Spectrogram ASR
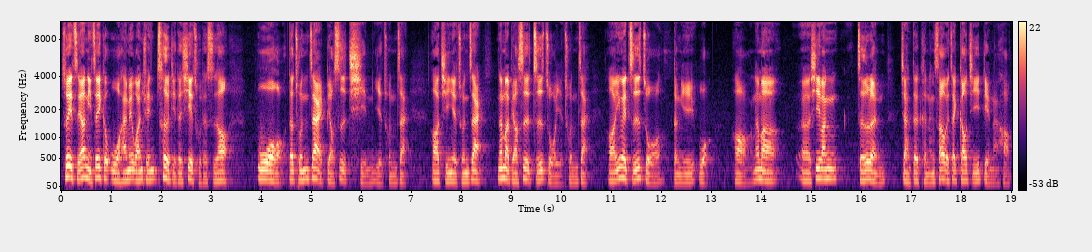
所以只要你这个我还没完全彻底的卸除的时候。我的存在表示情也存在，哦，情也存在，那么表示执着也存在，哦，因为执着等于我，哦，那么呃，西方哲人讲的可能稍微再高级一点了，哈，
